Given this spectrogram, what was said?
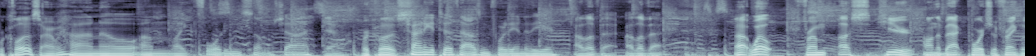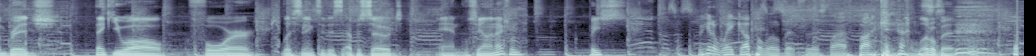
We're close, aren't we? I know. I'm like 40 something shy. Yeah, we're close. Trying to get to a thousand before the end of the year. I love that. I love that. Uh, well, from us here on the back porch of Franklin Bridge, thank you all for listening to this episode, and we'll see you on the next one. Peace. We gotta wake up a little bit for this last podcast. A little bit.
